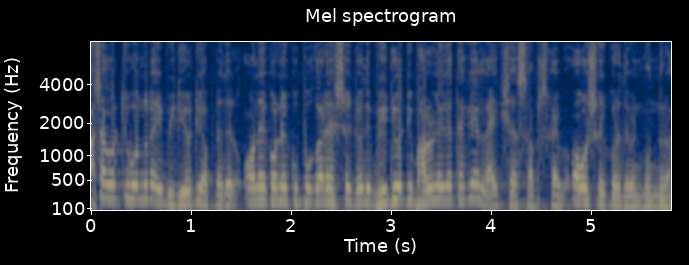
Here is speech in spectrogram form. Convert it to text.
আশা করছি বন্ধুরা, এই ভিডিওটি আপনাদের অনেক অনেক উপকার এসেছে। যদি ভিডিওটি ভালো লেগে থাকে লাইক শেয়ার সাবস্ক্রাইব অবশ্যই করে দেবেন বন্ধুরা।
